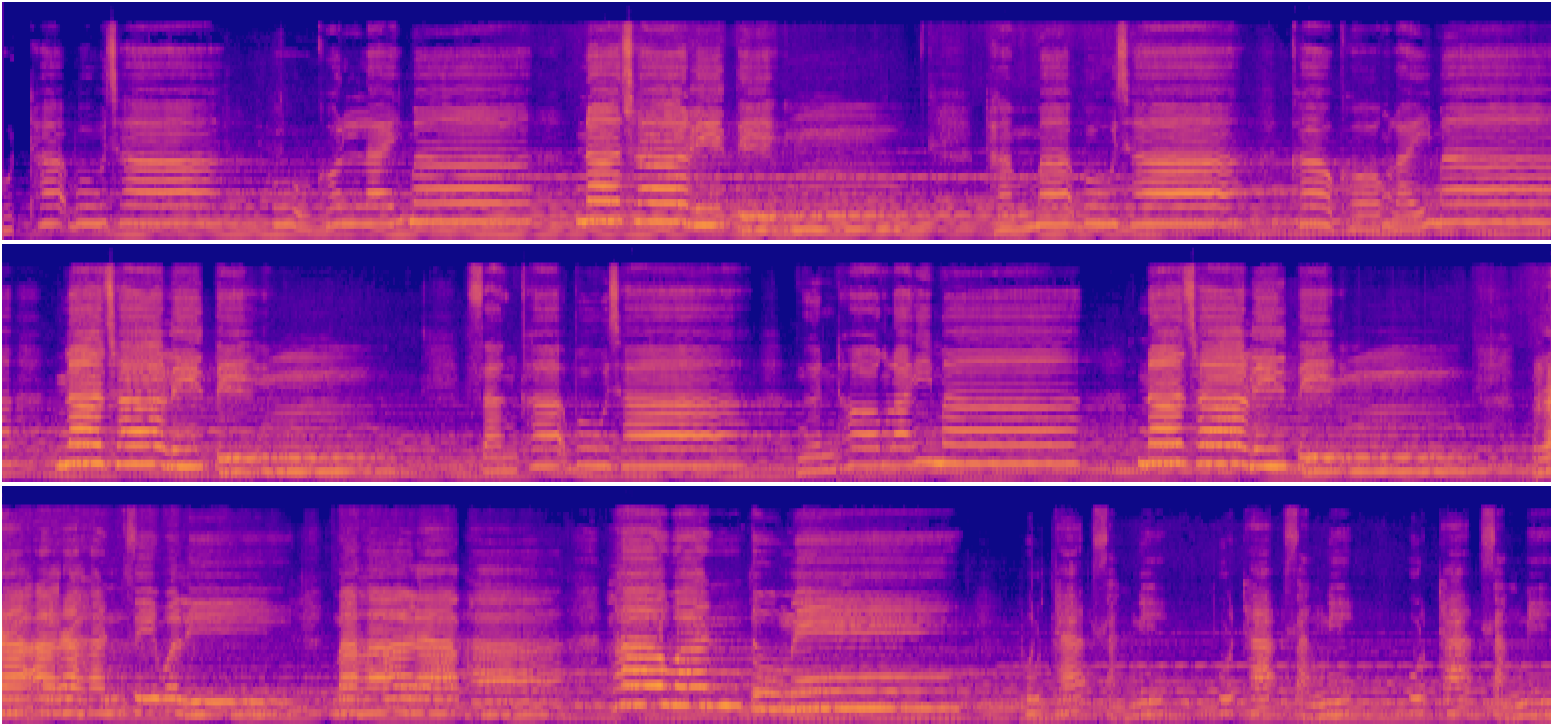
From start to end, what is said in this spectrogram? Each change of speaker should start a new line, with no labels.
พุทธบูชา ผู้คนไหลมา นาชาลิติธรรมบูชา ข้าวของไหลมา นาชาลิติสังฆบูชา เงินทองไหลมา นาชาลิติพระอรหันต์ศิวลี มหาลาภาภาวันตุเม พุทธสังมิ พุทธสังมิ พุทธสังมิ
